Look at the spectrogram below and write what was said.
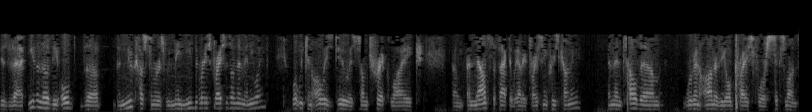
is that even though the old the the new customers we may need to raise prices on them anyway, what we can always do is some trick like um, announce the fact that we have a price increase coming and then tell them we're going to honor the old price for six months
